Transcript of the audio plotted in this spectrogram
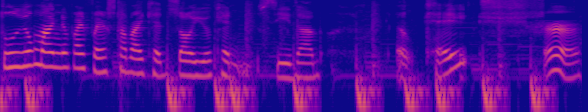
Do you mind if I FaceTime my kids so you can see them? Okay, sure.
